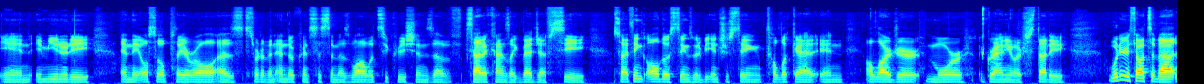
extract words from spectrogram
in immunity and they also play a role as sort of an endocrine system as well with secretions of cytokines like VEGF-C. So I think all those things would be interesting to look at in a larger, more granular study. What are your thoughts about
